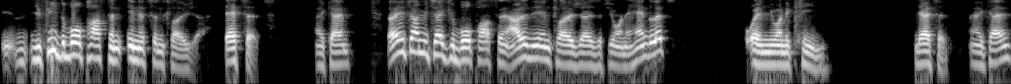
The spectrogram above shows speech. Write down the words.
you feed the ball python in its enclosure. That's it. Okay. The only time you take your ball python out of the enclosure is if you want to handle it when you want to clean. That's it. Okay.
